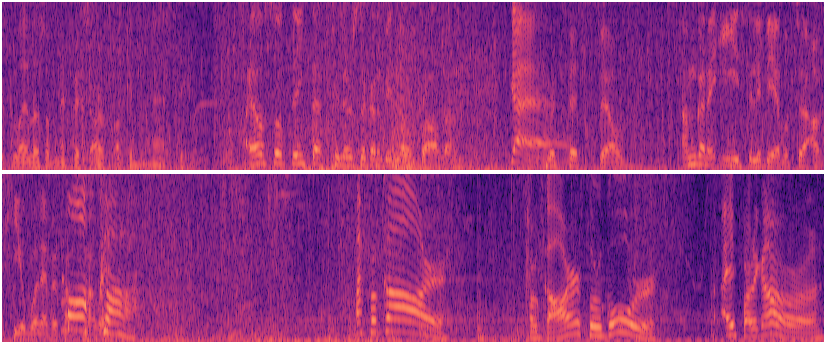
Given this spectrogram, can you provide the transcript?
ukuleles on Mithrix are fucking nasty. I also think that pillars are gonna be no problem Yeah. with this build. I'm gonna easily be able to out heal whatever comes my way. Mocha! I forgot! Forgar? Forgore! I forgot.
